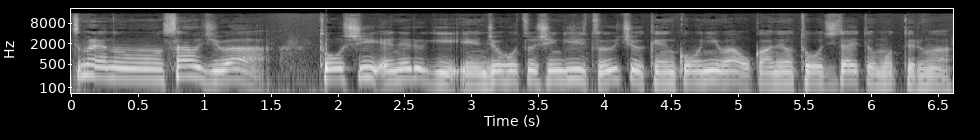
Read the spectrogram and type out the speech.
つまりあの、サウジは、投資、エネルギー、情報通信技術、宇宙健康にはお金を投じたいと思っているが、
